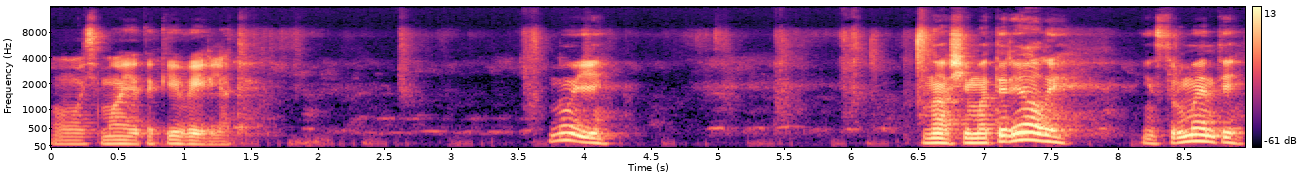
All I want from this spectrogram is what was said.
Ось має такий вигляд. Ну і наші матеріали, інструменти,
